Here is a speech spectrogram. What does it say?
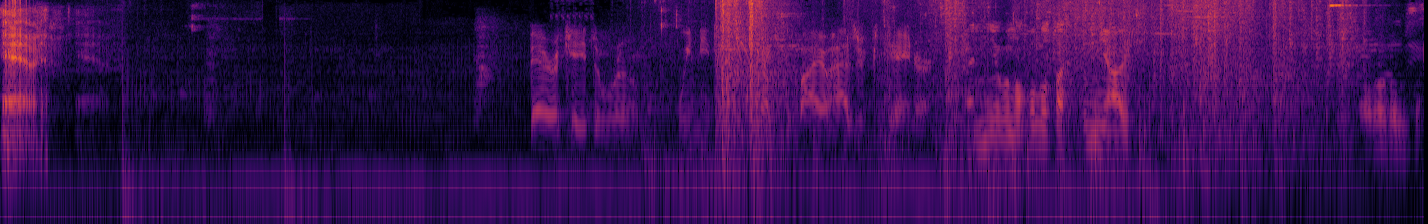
Evet. Barricade the room. We need to protect the biohazard container. Ben niye buna holo taktım ya? Holo da güzel.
